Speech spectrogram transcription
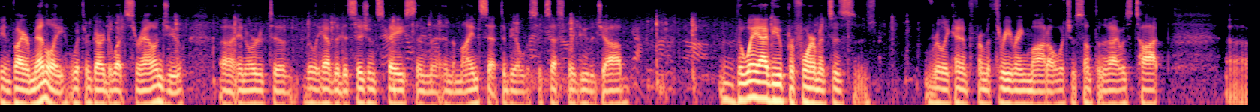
environmentally with regard to what surrounds you uh, in order to really have the decision space and the, and the mindset to be able to successfully do the job. The way I view performance is, is really kind of from a three-ring model, which is something that I was taught uh,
